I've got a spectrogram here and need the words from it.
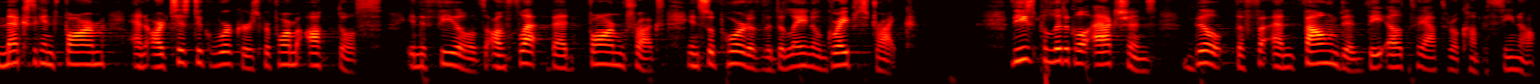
Mexican farm and artistic workers perform actos in the fields on flatbed farm trucks in support of the Delano grape strike. These political actions built the, and founded the El Teatro Campesino.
